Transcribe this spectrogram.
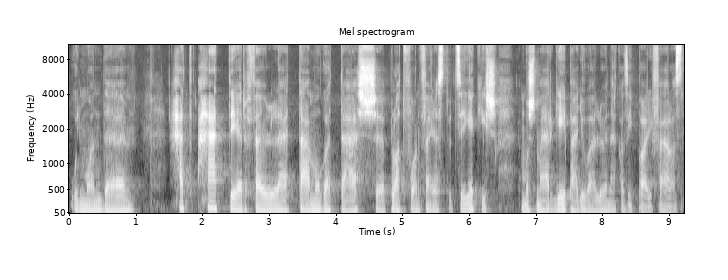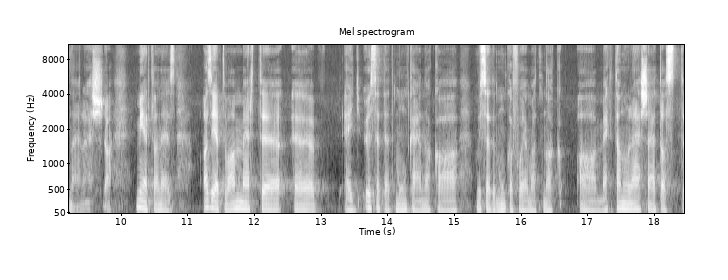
úgymond hát háttérfelület, támogatás, platformfejlesztő cégek is most már gépágyúval lőnek az ipari felhasználásra. Miért van ez? Azért van, mert egy összetett munkának, a összetett munkafolyamatnak a megtanulását, azt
